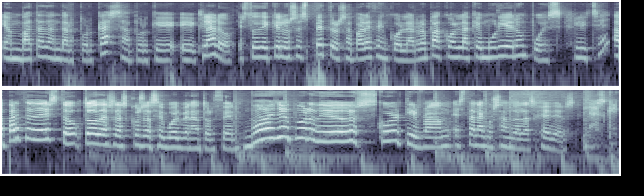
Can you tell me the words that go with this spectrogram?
en bata de andar por casa, porque, eh, claro, esto de que los espectros aparecen con la ropa con la que murieron, pues cliché. Aparte de esto, todas las cosas se vuelven a torcer. ¡Vaya por Dios! Court y Ram están acosando a las Heathers, las que que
